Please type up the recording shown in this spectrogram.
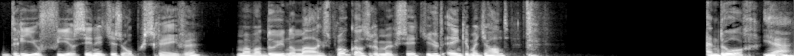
drie of vier zinnetjes opgeschreven. Maar wat doe je normaal gesproken als er een mug zit? Je doet één keer met je hand en door. Ja,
